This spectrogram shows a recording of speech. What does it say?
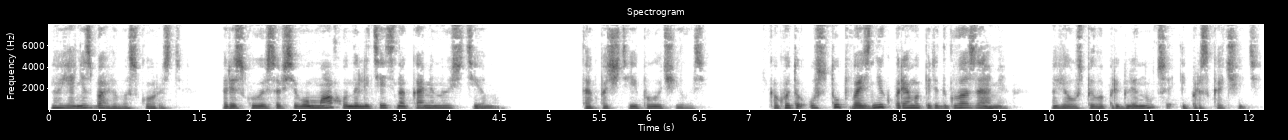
Но я не сбавила скорость, рискуя со всего маху налететь на каменную стену. Так почти и получилось. Какой-то уступ возник прямо перед глазами, но я успела приглянуться и проскочить.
